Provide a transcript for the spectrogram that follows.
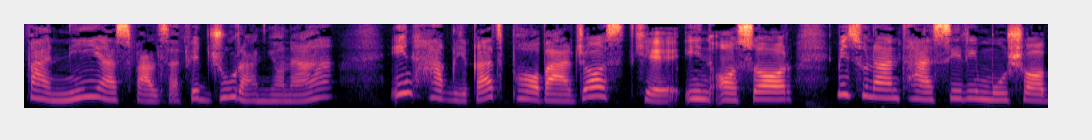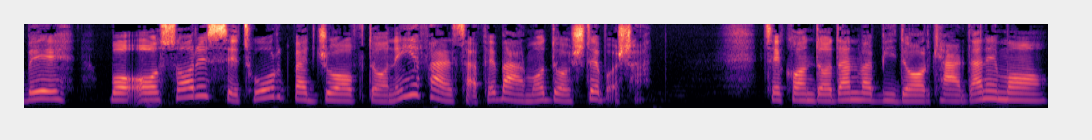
فنی از فلسفه جورن یا نه این حقیقت پابرجاست که این آثار می‌تونن تأثیری مشابه با آثار سترگ و جاودانه فلسفه بر ما داشته باشند تکان دادن و بیدار کردن ما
